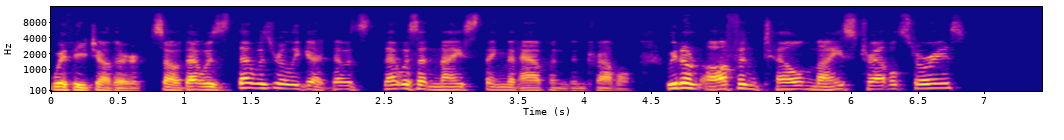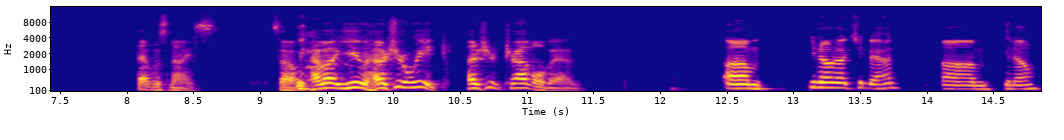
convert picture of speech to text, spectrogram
with each other. So that was that was really good. That was that was a nice thing that happened in travel. We don't often tell nice travel stories. That was nice. So how about you? How's your week? How's your travel man? Um, you know, not too bad. Um, you know,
